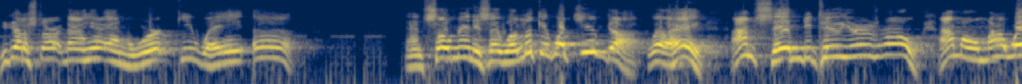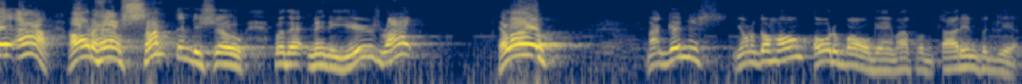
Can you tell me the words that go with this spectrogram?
You got to start down here and work your way up. And so many say, well, look at what you've got. Well, hey, I'm 72 years old. I'm on my way out. I ought to have something to show for that many years, right? Hello? My goodness. You want to go home? Oh, the ball game. I, I didn't forget.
